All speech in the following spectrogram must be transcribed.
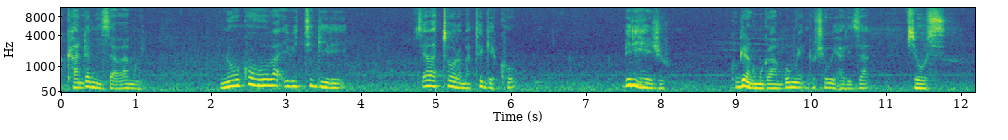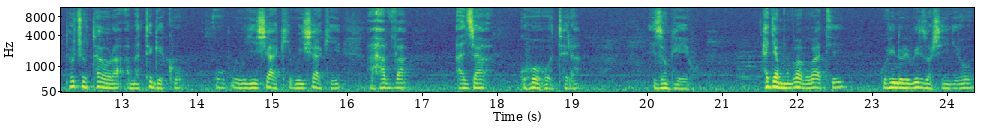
akandamiza bamwe. Ni uko hoba ibitigiri by'abatora amategeko biri hejuru kugira ngo umugambi umwe ntuce wihariza byose. Ntuce utora amategeko wishakiye ahava aja guhohotera izo nkeho. Hajya mu bavuga bati guhindura ibwirizwa shingiro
